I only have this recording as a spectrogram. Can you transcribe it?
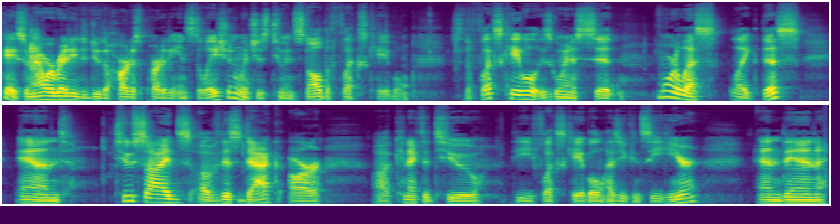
Okay, so now we're ready to do the hardest part of the installation, which is to install the flex cable. So the flex cable is going to sit more or less like this, and two sides of this DAC are uh, connected to the flex cable, as you can see here. And then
